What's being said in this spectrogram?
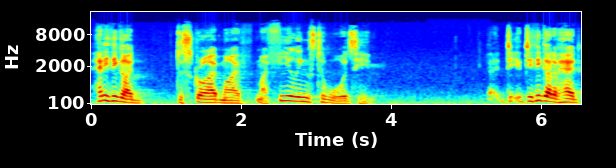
How do you think I'd describe my, my feelings towards him? Do, do you think I'd have had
